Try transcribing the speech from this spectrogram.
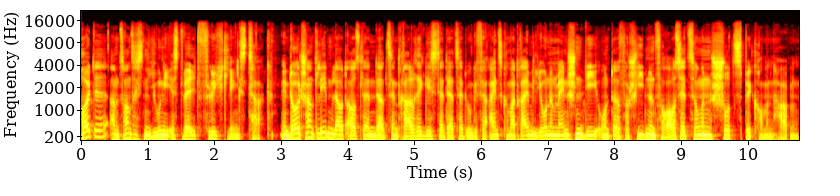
Heute, am 20. Juni, ist Weltflüchtlingstag. In Deutschland leben laut Ausländerzentralregister derzeit ungefähr 1,3 Millionen Menschen, die unter verschiedenen Voraussetzungen Schutz bekommen haben.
